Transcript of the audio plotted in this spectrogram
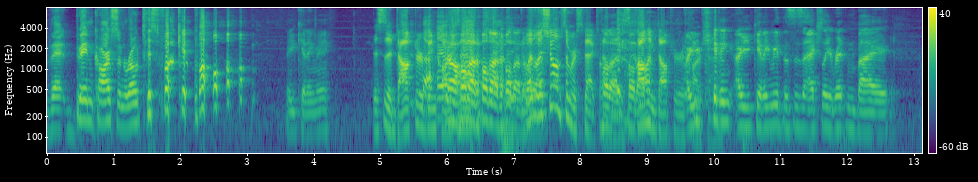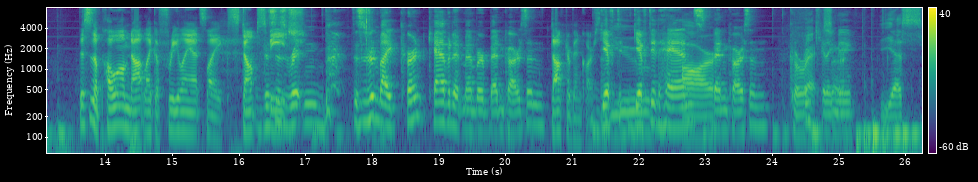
that Ben Carson wrote this fucking poem? Are you kidding me? This is a Doctor Ben Carson. No, hold on, hold on, hold on. Hold Let, on. us show him some respect. Hold on, fellas. hold Call on. him Doctor. Are you kidding? Are you kidding me? This is actually written by. This is a poem, not like a freelance like stump This speech. is written. This is written by current cabinet member Ben Carson. Doctor Ben Carson. Gift, gifted hands are Ben Carson. Correct. Are you kidding sir. me? Yes.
